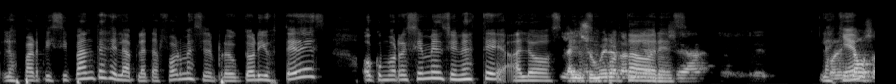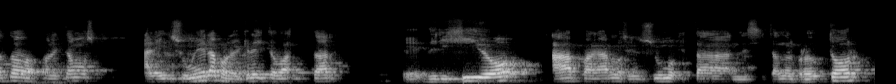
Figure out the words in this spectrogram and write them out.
¿los participantes de la plataforma es el productor y ustedes? ¿O como recién mencionaste, a los, la insumera También, o sea, conectamos a todos, conectamos a la insumera porque el crédito va a estar eh, dirigido a pagar los insumos que está necesitando el productor,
